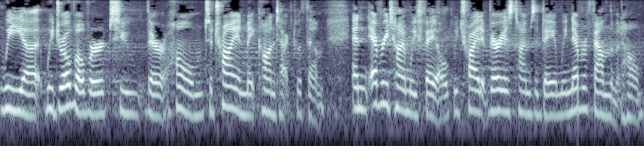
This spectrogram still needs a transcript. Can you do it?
we, uh, we drove over to their home to try and make contact with them. And every time we failed. We tried it various times a day and we never found them at home.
